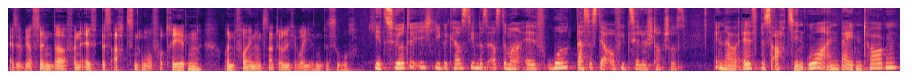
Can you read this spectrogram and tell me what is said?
Also wir sind da von 11 bis 18 Uhr vertreten und freuen uns natürlich über jeden Besuch. Jetzt hörte ich, liebe Kerstin, das erste Mal 11 Uhr. Das ist der offizielle Startschuss. Genau, 11 bis 18 Uhr an beiden Tagen.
